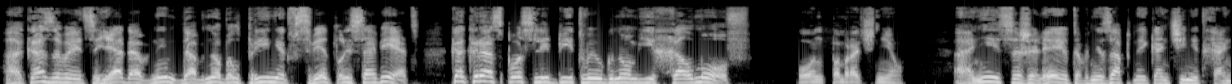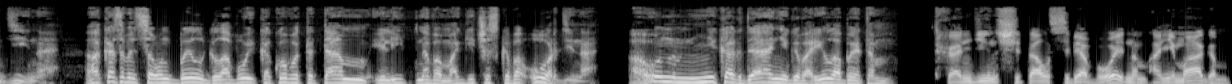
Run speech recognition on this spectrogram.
Оказывается, я давным-давно был принят в Светлый Совет, как раз после битвы у гномьих холмов. Он помрачнел. Они сожалеют о внезапной кончине Тхандина. Оказывается, он был главой какого-то там элитного магического ордена, а он никогда не говорил об этом. Тхандин считал себя воином, а не магом.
